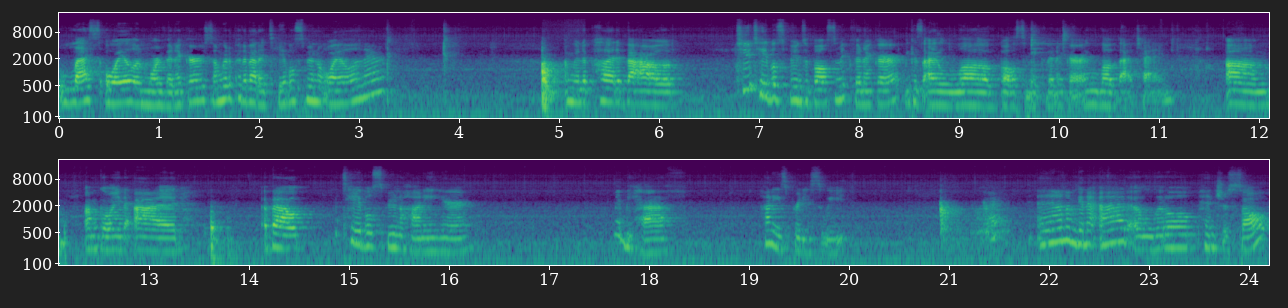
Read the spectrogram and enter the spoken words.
less oil and more vinegar, so I'm going to put about a tablespoon of oil in there. I'm going to put about two tablespoons of balsamic vinegar because I love balsamic vinegar. I love that tang. Um, I'm going to add about a tablespoon of honey here, maybe half. Honey's pretty sweet. And I'm to add a little pinch of salt.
